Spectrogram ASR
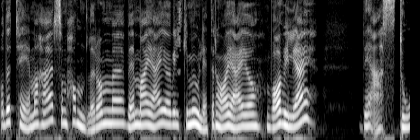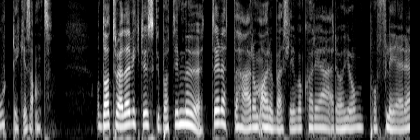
Og det temaet her som handler om eh, hvem er jeg, og hvilke muligheter har jeg, og hva vil jeg, det er stort, ikke sant. Og Da tror jeg det er viktig å huske på at de møter dette her om arbeidsliv og karriere og jobb på flere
